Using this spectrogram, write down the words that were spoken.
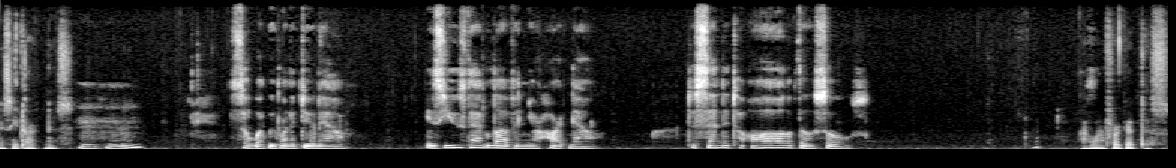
Only see darkness. Mm-hmm. So what we want to do now is use that love in your heart now to send it to all of those souls. I want to forget this.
